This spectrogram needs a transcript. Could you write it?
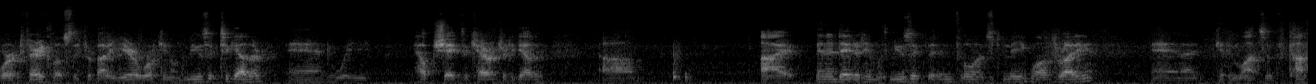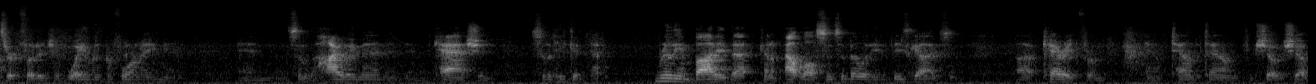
worked very closely for about a year working on the music together, and we helped shape the character together. Um, I inundated him with music that influenced me while I was writing it, and I gave him lots of concert footage of Waylon performing and, and some of the Highwaymen and, and Cash, and so that he could really embody that kind of outlaw sensibility that these guys uh, carried from you know, town to town, from show to show.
